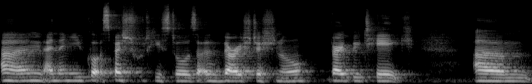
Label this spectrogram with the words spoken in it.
um, and then you've got specialty stores that are very traditional very boutique um,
